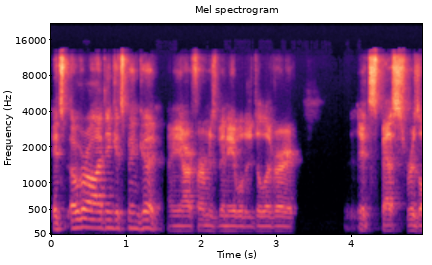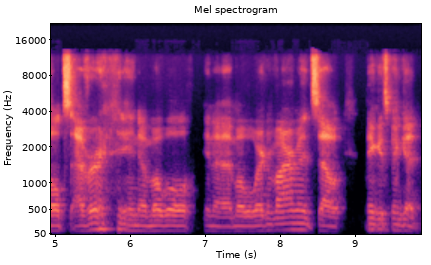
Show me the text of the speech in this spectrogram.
it's overall, I think it's been good. I mean, our firm has been able to deliver its best results ever in a mobile in a mobile work environment. So I think it's been good.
